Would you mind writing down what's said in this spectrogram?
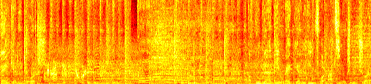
Reggeli gyors. A Klubrádió reggeli információs műsora.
